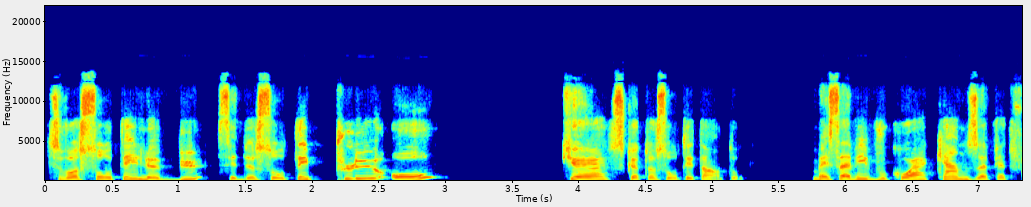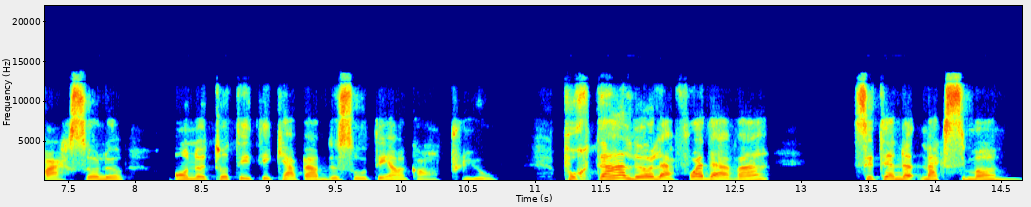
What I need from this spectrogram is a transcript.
tu vas sauter. Le but, c'est de sauter plus haut que ce que tu as sauté tantôt. Mais savez-vous quoi? Quand nous a fait faire ça, on a tous été capables de sauter encore plus haut. Pourtant, là, la fois d'avant, c'était notre maximum.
